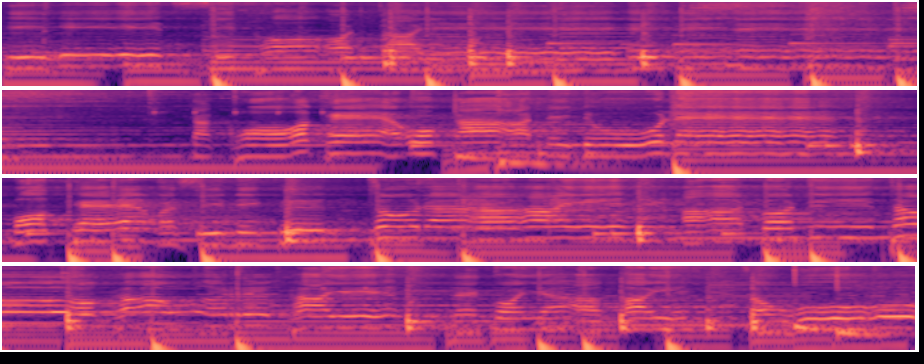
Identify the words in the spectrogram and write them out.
คิดสิทอดใจ ก็ขอแค่โอกาสได้ดูแล บอกแค่ว่าสิได้คืนเท่าได้อาจบ่ดีเท่าเขาหรือใคร แต่ก็อยากให้เจ้าหู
